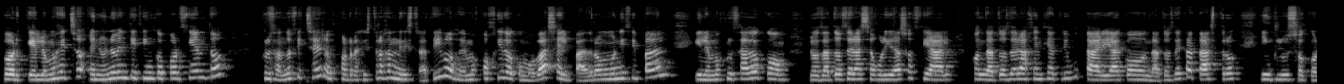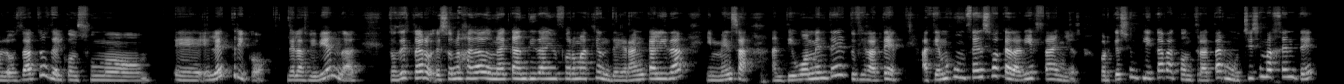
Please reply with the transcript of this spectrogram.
porque lo hemos hecho en un 95% cruzando ficheros con registros administrativos. Hemos cogido como base el padrón municipal y lo hemos cruzado con los datos de la seguridad social, con datos de la agencia tributaria, con datos de catastro, incluso con los datos del consumo eh, eléctrico de las viviendas. Entonces, claro, eso nos ha dado una cantidad de información de gran calidad inmensa. Antiguamente, tú fíjate, hacíamos un censo cada 10 años, porque eso implicaba contratar muchísima gente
